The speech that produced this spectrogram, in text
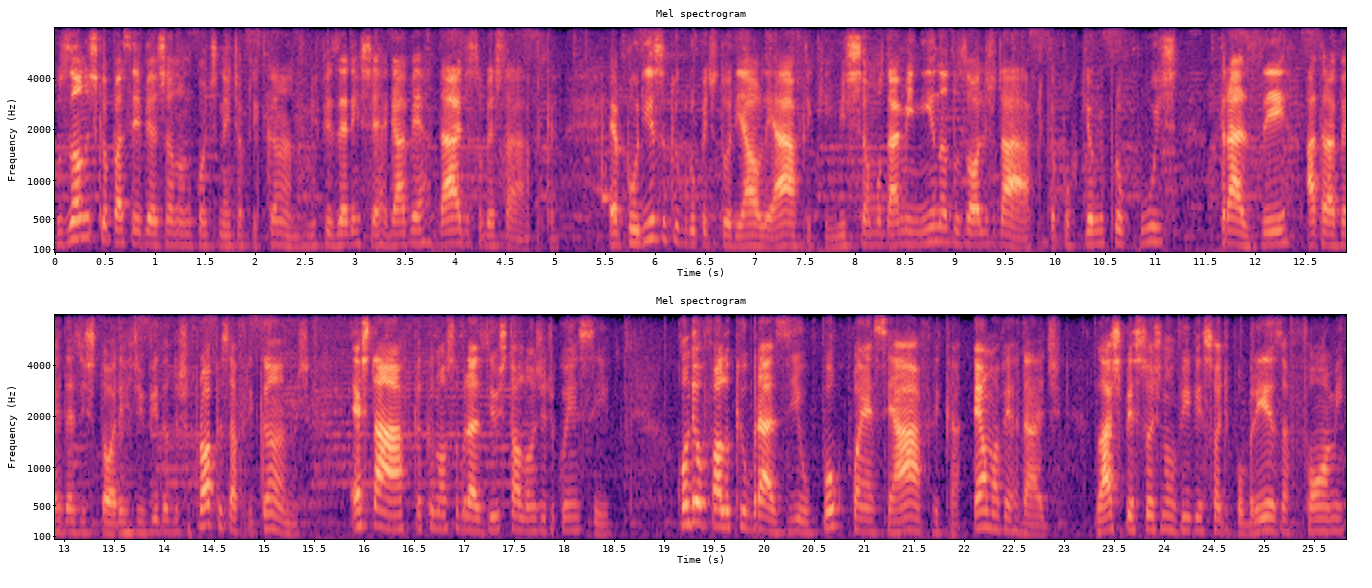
Os anos que eu passei viajando no continente africano me fizeram enxergar a verdade sobre esta África. É por isso que o grupo editorial Le Afrique me chama da menina dos olhos da África, porque eu me propus trazer, através das histórias de vida dos próprios africanos, esta África que o nosso Brasil está longe de conhecer. Quando eu falo que o Brasil pouco conhece a África, é uma verdade. Lá as pessoas não vivem só de pobreza, fome,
